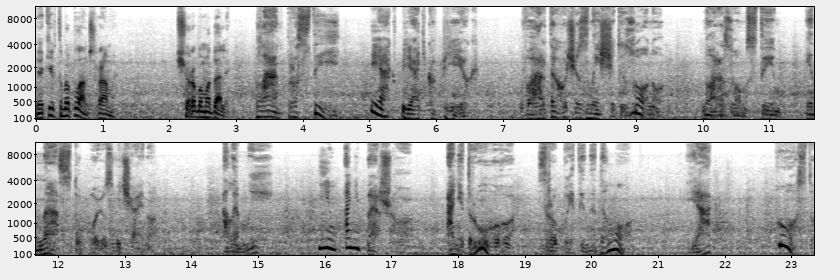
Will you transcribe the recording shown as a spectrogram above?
Який в тебе план, шрами? Що робимо далі? План простий, як п'ять копійок. Варта хоче знищити зону. Ну а разом з тим і нас з тобою, звичайно. Але ми їм ані першого, ані другого зробити не дамо. Як? Просто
